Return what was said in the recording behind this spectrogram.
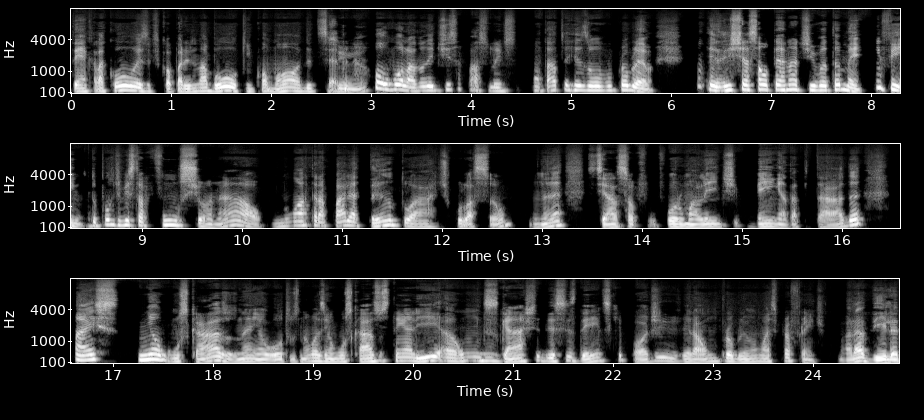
tem aquela coisa, fica o aparelho na boca, incomoda, etc. Sim. Ou vou lá no dentista, faço lente de contato e resolvo o problema. Existe essa alternativa também. Enfim, do ponto de vista funcional, não atrapalha tanto a articulação, né? Se essa for uma lente bem adaptada, mas em alguns casos, né, em outros não, mas em alguns casos tem ali uh, um desgaste desses dentes que pode gerar um problema mais para frente. Maravilha.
